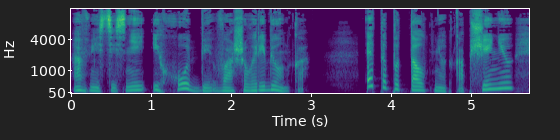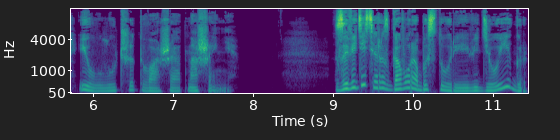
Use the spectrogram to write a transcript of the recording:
а вместе с ней и хобби вашего ребенка это подтолкнет к общению и улучшит ваши отношения. Заведите разговор об истории видеоигр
